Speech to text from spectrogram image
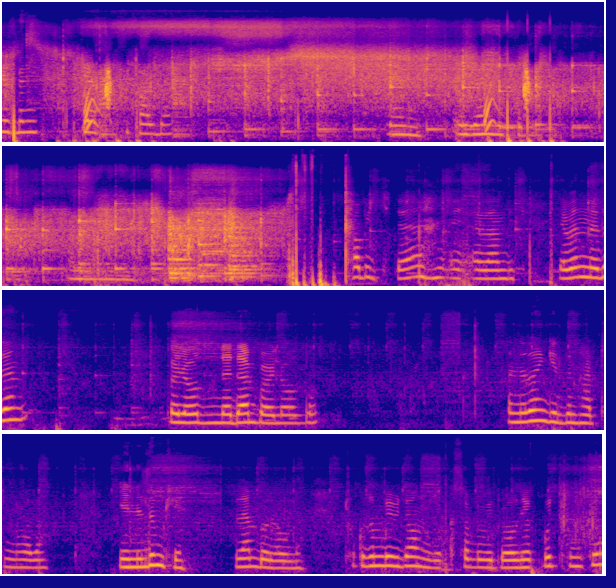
Beni bir kalbe. Aynen. Özen. Tabii ki de e, eğlendik. Ya ben neden böyle oldu? Neden böyle oldu? Ben neden girdim her turnuvadan? Yenildim ki. Neden böyle oldu? çok uzun bir video olmayacak. Kısa bir video olacak bu çünkü.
